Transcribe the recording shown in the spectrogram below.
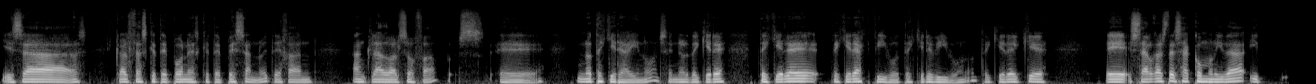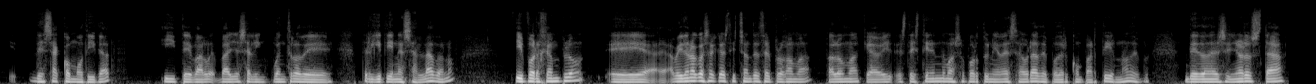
y esas calzas que te pones que te pesan, ¿no? Y te dejan anclado al sofá, pues eh, no te quiere ahí, ¿no? El Señor te quiere, te quiere, te quiere activo, te quiere vivo, ¿no? Te quiere que eh, salgas de esa comunidad y de esa comodidad y te vayas al encuentro de, del que tienes al lado, ¿no? Y por ejemplo, eh, ha habido una cosa que has dicho antes del programa, Paloma, que estáis teniendo más oportunidades ahora de poder compartir, ¿no? De, de donde el Señor os está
